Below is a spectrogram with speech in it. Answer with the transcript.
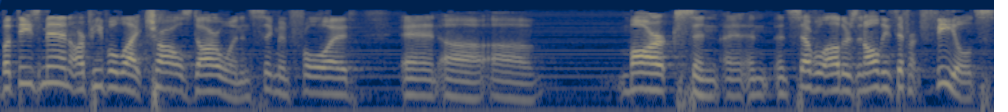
But these men are people like Charles Darwin and Sigmund Freud and uh, uh, Marx and, and, and several others in all these different fields.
